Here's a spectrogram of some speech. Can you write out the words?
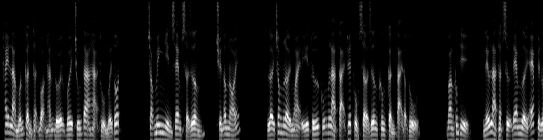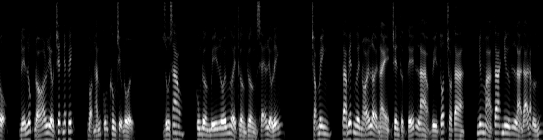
Hay là muốn cẩn thận bọn hắn đối với chúng ta hạ thủ mới tốt. Trọng minh nhìn xem sở dương, truyền âm nói. Lời trong lời ngoài ý tứ cũng là tại thuyết phục sở dương không cần tại động thủ. Bằng không thì, nếu là thật sự đem người ép tuyệt lộ, đến lúc đó liều chết nhất kích, bọn hắn cũng không chịu nổi. Dù sao, cùng đường bí lối người thường thường sẽ liều lĩnh. Trọng minh, ta biết ngươi nói lời này trên thực tế là vì tốt cho ta, nhưng mà ta như là đã đáp ứng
